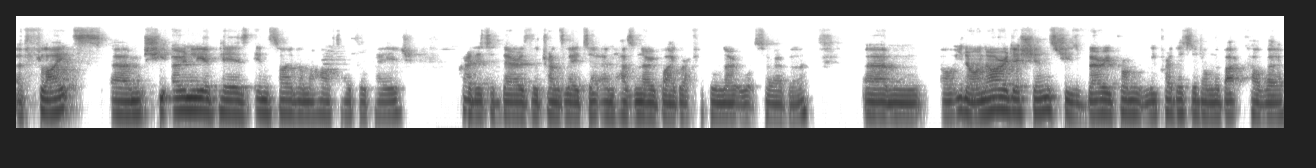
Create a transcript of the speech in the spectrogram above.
of Flights, um, she only appears inside on the half title page, credited there as the translator and has no biographical note whatsoever. Um, uh, you know, on our editions, she's very prominently credited on the back cover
